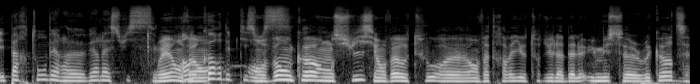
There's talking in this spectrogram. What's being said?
et partons vers, vers la Suisse. Ouais, on va en- Encore des petits On Suisses. va encore en Suisse et on va autour, euh, on va travailler autour du label Humus Records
